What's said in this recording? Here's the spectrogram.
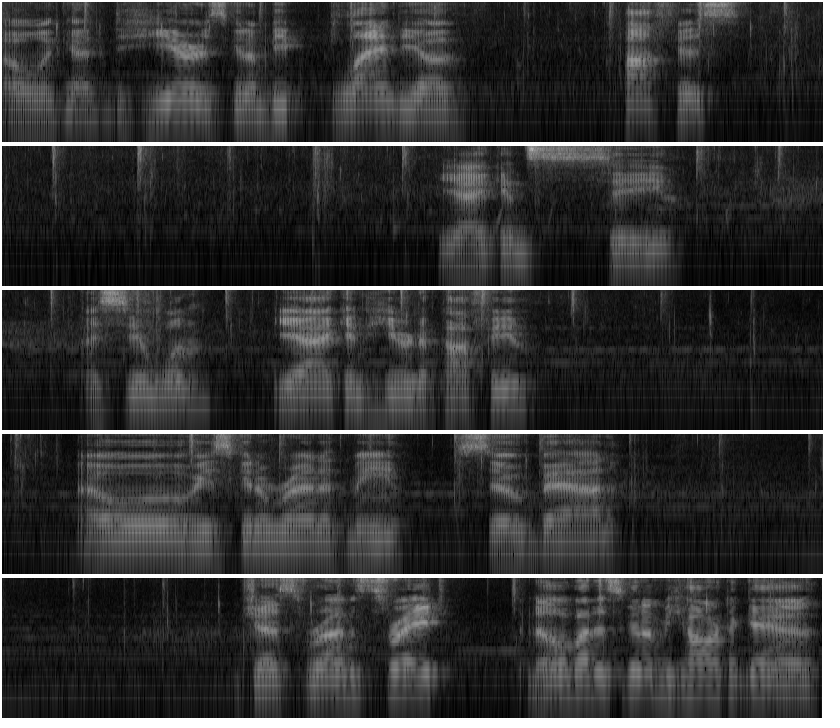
Oh my god, here is gonna be plenty of puffs. Yeah, I can see. I see one. Yeah, I can hear the puffy. Oh, he's gonna run at me. So bad. Just run straight. Nobody's gonna be hurt again.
